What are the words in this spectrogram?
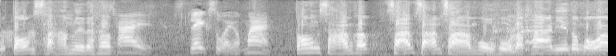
ลูกค้าต้องฟัสามเลยนะครับ ใช่ เลขสวยมาก ต้อง3ครับ333โอ้โห ราคานี้ต้องบอกว่า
